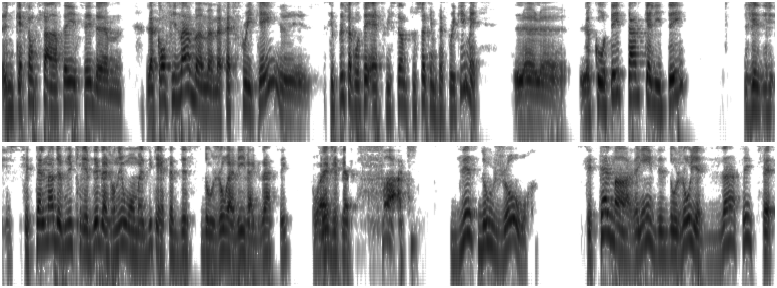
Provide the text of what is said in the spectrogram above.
une question de santé. De, le confinement me, me, fait freaker. C'est plus le côté impuissant, tout ça qui me fait freaker, mais le, le, le côté temps de qualité, c'est tellement devenu crédible la journée où on m'a dit qu'il restait 10-12 jours à vivre exact, tu sais. C'est là que j'ai fait « fuck! 10-12 jours! » c'est tellement rien, 10 jours, il y a 10 ans, tu sais, tu fais,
